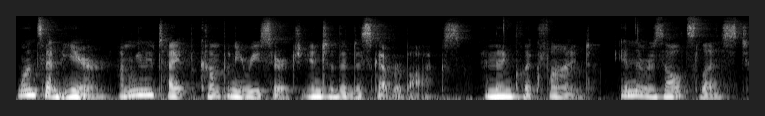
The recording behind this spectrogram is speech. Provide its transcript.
Once I'm here, I'm going to type company research into the Discover box, and then click Find. In the results list,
